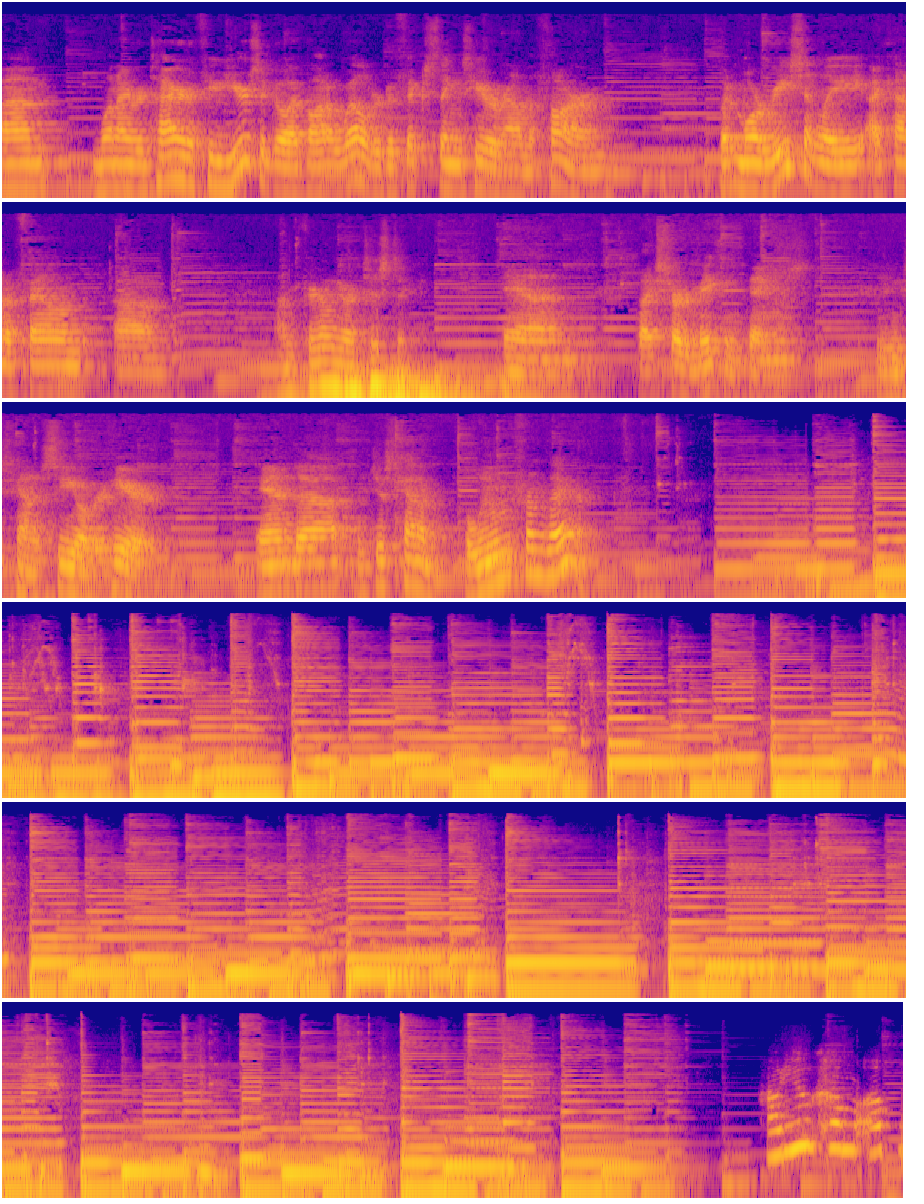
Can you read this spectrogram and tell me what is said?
Um, when I retired a few years ago, I bought a welder to fix things here around the farm. But more recently, I kind of found um, I'm fairly artistic. And I started making things you can kind of see over here. And uh, it just kind of bloomed from there. How do you come up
